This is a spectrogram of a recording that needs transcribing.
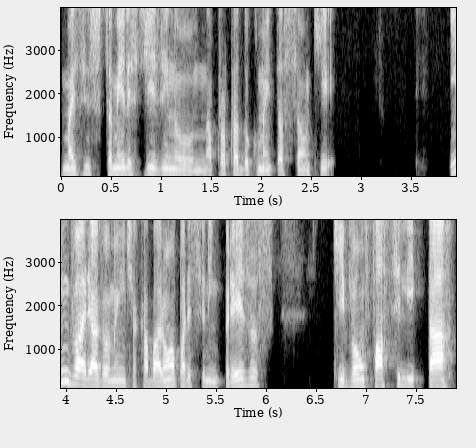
mas isso também eles dizem no, na própria documentação que invariavelmente acabarão aparecendo empresas que vão facilitar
